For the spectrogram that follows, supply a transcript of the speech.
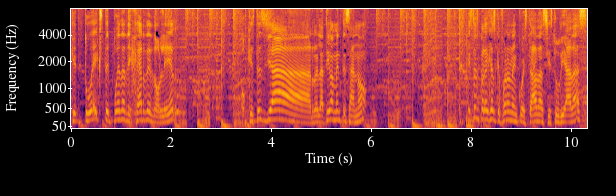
que tu ex te pueda dejar de doler o que estés ya relativamente sano, estas parejas que fueron encuestadas y estudiadas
